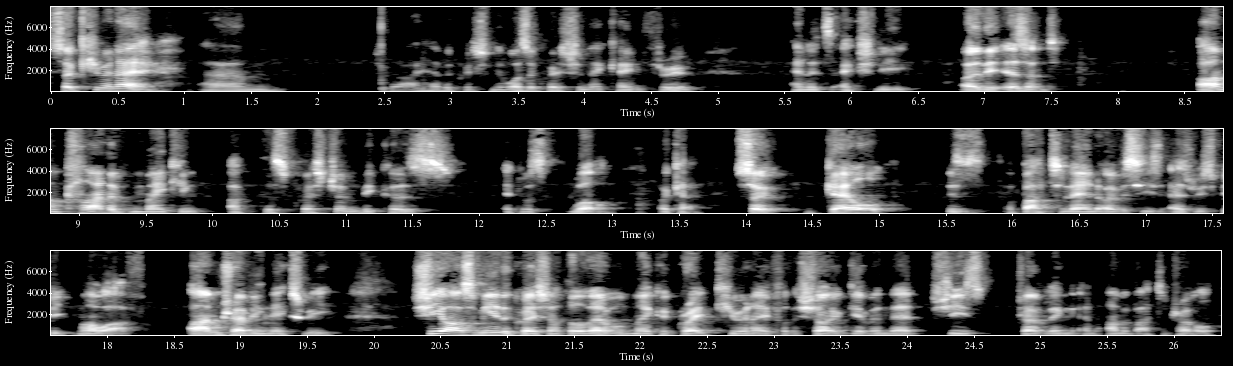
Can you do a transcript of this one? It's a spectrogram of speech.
So Q and A. Um, do I have a question? There was a question that came through, and it's actually oh, there isn't. I'm kind of making up this question because it was well, okay. So Gail is about to land overseas as we speak. My wife. I'm traveling next week. She asked me the question. I thought that would make a great Q and A for the show, given that she's traveling and I'm about to travel.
